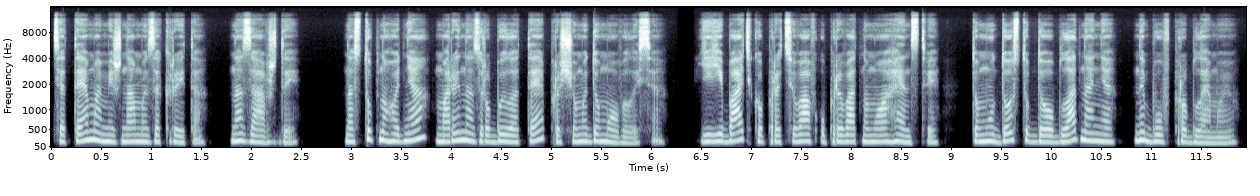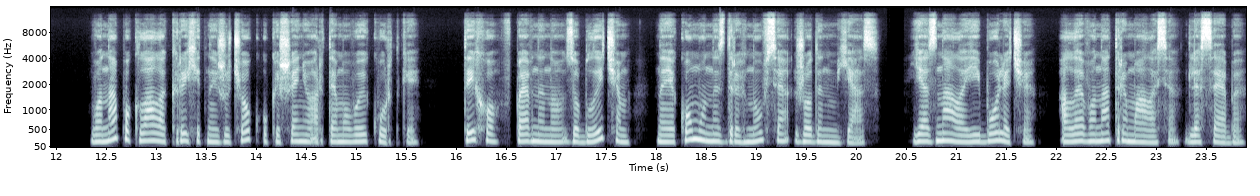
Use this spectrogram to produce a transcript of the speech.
ця тема між нами закрита назавжди. Наступного дня Марина зробила те, про що ми домовилися. Її батько працював у приватному агентстві, тому доступ до обладнання не був проблемою. Вона поклала крихітний жучок у кишеню Артемової куртки, тихо, впевнено, з обличчям, на якому не здригнувся жоден м'яз. Я знала їй боляче, але вона трималася для себе,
